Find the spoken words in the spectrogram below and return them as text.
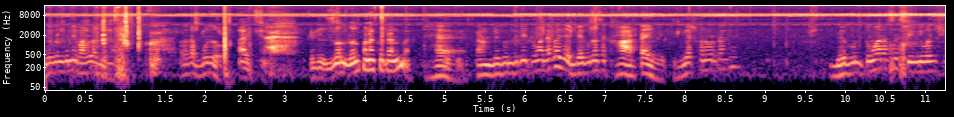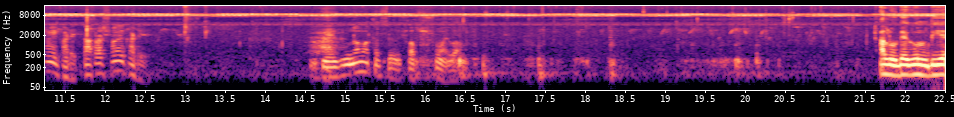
বেগুন দিলে ভালো লাগবে না কথাটা বুঝো আচ্ছা একটু জল জলপানা করে আনবা হ্যাঁ কারণ বেগুন দিলে তোমার দেখো যে বেগুন আছে খাওয়ার টাইপের জিজ্ঞাসা করো ওর কাছে বেগুন তোমার আছে চিংড়ি মাছের সঙ্গে খাটে কাঁকড়ার সঙ্গে খাটে বেগুন আমার কাছে সব সময় ভালো আলু বেগুন দিয়ে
